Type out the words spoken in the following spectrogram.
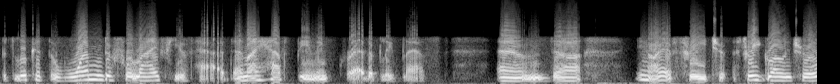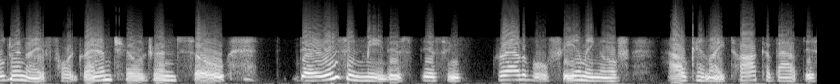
but look at the wonderful life you've had. And I have been incredibly blessed. And, uh, you know, I have three ch- three grown children. I have four grandchildren. So there is in me this this incredible feeling of how can I talk about this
